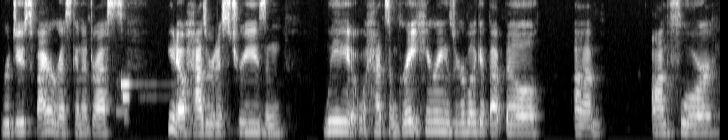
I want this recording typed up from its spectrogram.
reduce fire risk and address, you know, hazardous trees. And we had some great hearings. We were able to get that bill um, on the floor.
